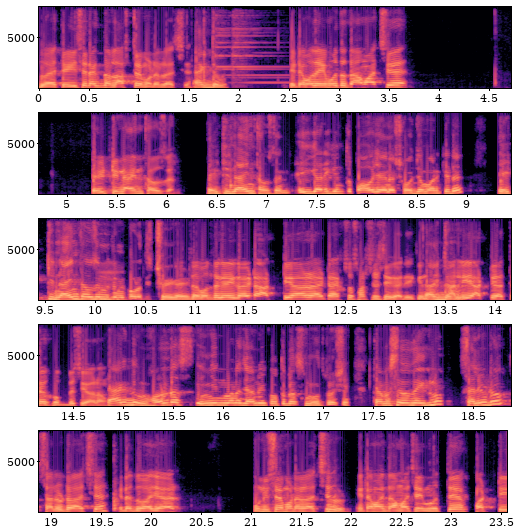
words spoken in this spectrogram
দু হাজার তেইশের একদম লাস্টের মডেল আছে। একদম। এটা আমাদের এই মুহূর্তে দাম আছে eighty nine thousand eighty nine thousand এই গাড়ি কিন্তু পাওয়া যায় না সহজে মার্কেটে এইটটি নাইন থাউজেন্ড তুমি করে দিচ্ছ এই গাড়িটা। বলতে এই গাড়িটা আটটি আর এটা একশো ষাট সিসি গাড়ি। কিন্তু। চালিয়ে আটটি আর থেকে খুব বেশি আরাম। একদম। হন্ডা ইঞ্জিন মানে জানোই কতটা স্মুথ রয়েছে। তারপর দাদা এগুলো স্যালিউটো স্যালুটো আছে। এটা দু হাজার উনিশের মডেল আছে। এটা আমার দাম আছে এই মুহূর্তে ফর্টি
